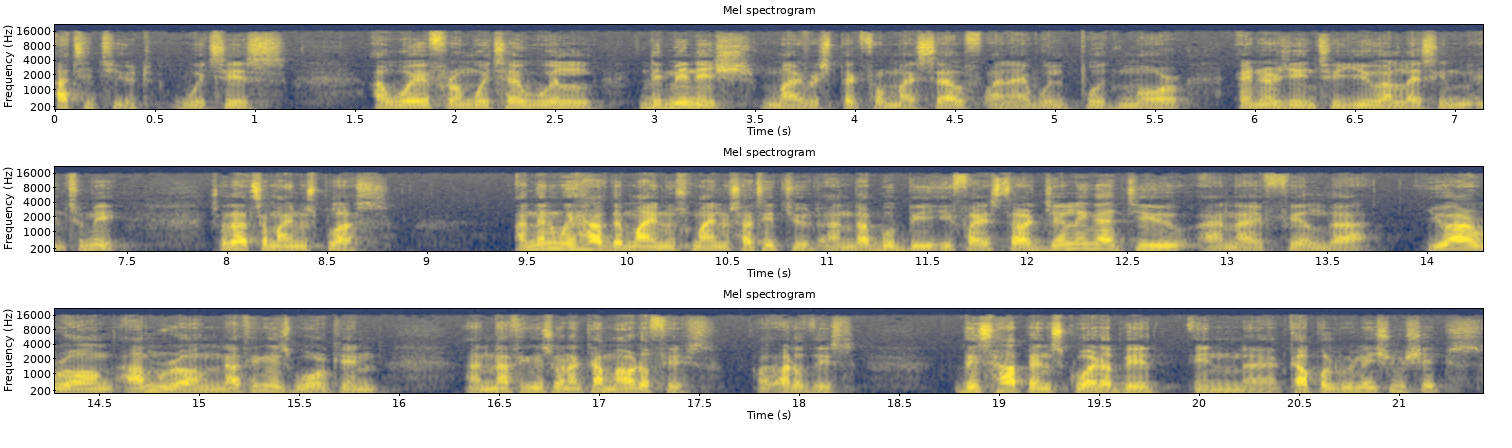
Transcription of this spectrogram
attitude, which is a way from which I will diminish my respect for myself and I will put more energy into you and less in, into me. So that's a minus plus. And then we have the minus minus attitude, and that would be if I start yelling at you and I feel that you are wrong, I'm wrong, nothing is working, and nothing is going to come out of this. Out of this. This happens quite a bit in uh, couple relationships.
